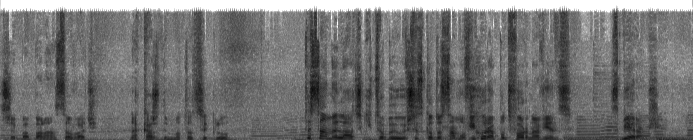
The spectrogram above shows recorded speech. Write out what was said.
Trzeba balansować na każdym motocyklu. Te same laczki, co były, wszystko to samo. Wichura potworna, więc zbieram się.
